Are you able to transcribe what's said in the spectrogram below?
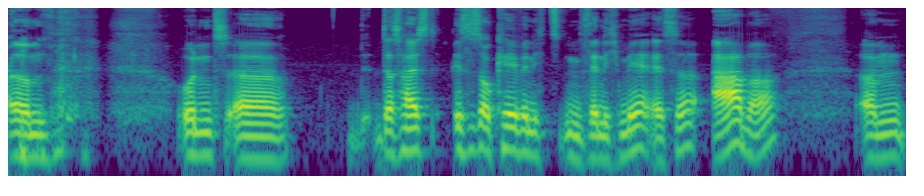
ähm, und äh, das heißt, ist es okay, wenn ich, wenn ich mehr esse, aber ähm,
